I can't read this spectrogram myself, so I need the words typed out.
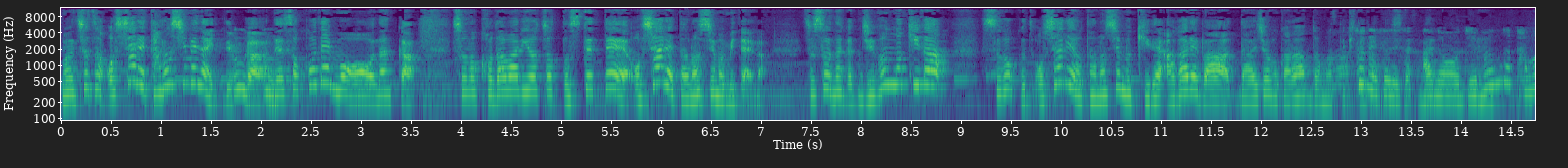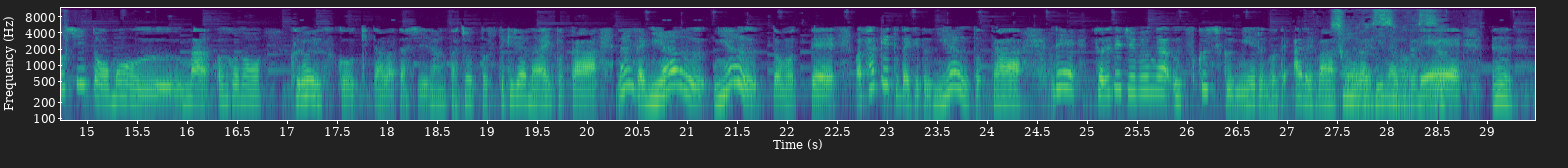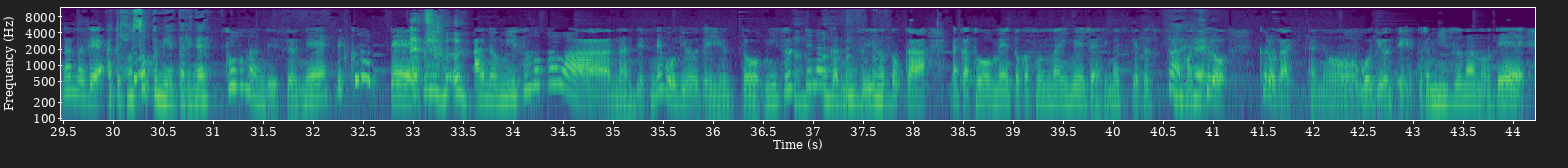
もうちょっとおしゃれ楽しめないっていうか、うんうん、でそこでもうなんかそのこだわりをちょっと捨てておしゃれ楽しむみたいな。そうそうなんか自分の気がすごくおしゃれを楽しむ気で上がれば大丈夫かなと思ってきてたんです、ね、そうですそうです。あの自分が楽しいと思う、うん、まあこの黒い服を着た私なんかちょっと素敵じゃないとかなんか似合う似合うと思って、まあ、避けてたけど似合うとかでそれで自分が美しく見えるのであればそれは美なのでうん。なのであと細く見えたりね。そうなんですよね。で黒って あの水のパワーなんですね5行で言うと。水ってなんか水色とか、なんか透明とかそんなイメージありますけど、実はまあ黒、黒が、あの、5行で言うと水なので、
